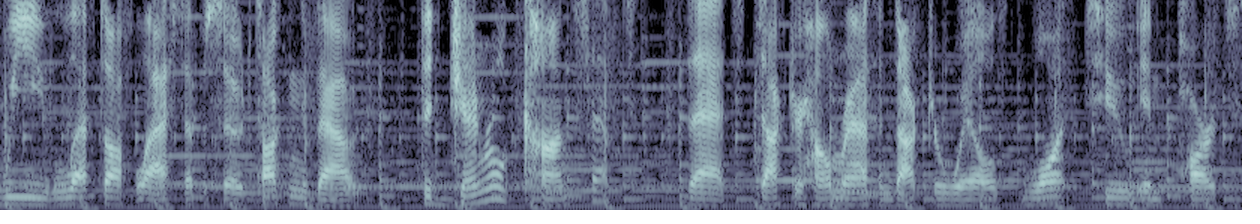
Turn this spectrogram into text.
we left off last episode talking about the general concept that Dr. Helmrath and Dr. Wales want to impart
